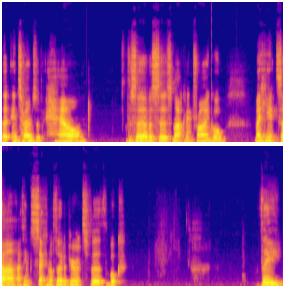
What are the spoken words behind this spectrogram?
that in terms of how the services marketing triangle, making its, uh, I think, second or third appearance for the book. The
